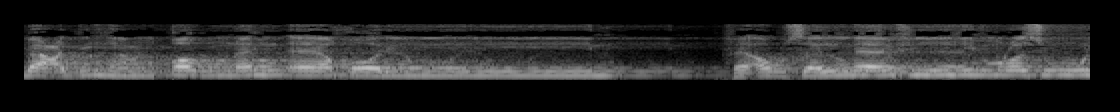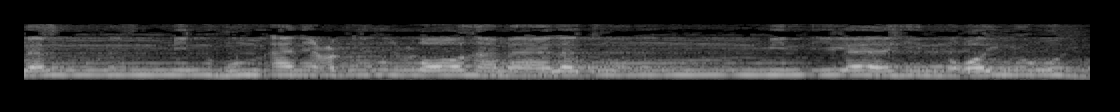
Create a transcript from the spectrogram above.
بعدهم قرنا آخرين فأرسلنا فيهم رسولا منهم أن اعبدوا الله ما لكم من إله غيره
